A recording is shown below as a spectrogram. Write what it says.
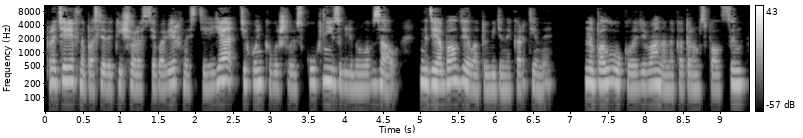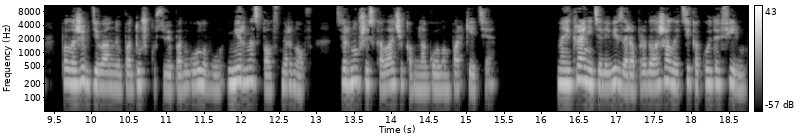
Протерев напоследок еще раз все поверхности, я тихонько вышла из кухни и заглянула в зал, где обалдела от увиденной картины. На полу около дивана, на котором спал сын, положив диванную подушку себе под голову, мирно спал Смирнов, свернувшись калачиком на голом паркете. На экране телевизора продолжал идти какой-то фильм.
